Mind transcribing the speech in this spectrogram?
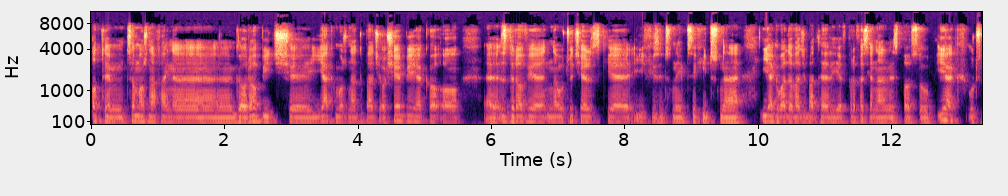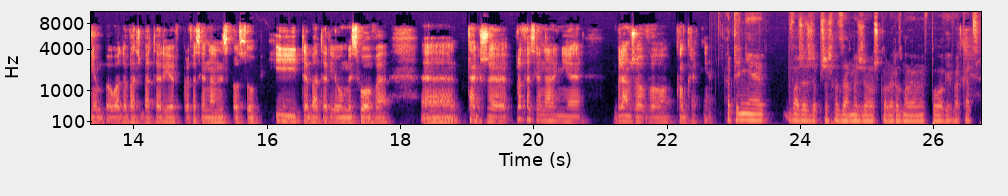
o tym, co można fajnego robić, e, jak można dbać o siebie, jako o e, zdrowie nauczycielskie i fizyczne, i psychiczne, i jak ładować baterie w profesjonalny sposób, i jak uczniom ładować baterie w profesjonalny sposób, i te baterie umysłowe. E, Także profesjonalnie, branżowo, konkretnie. A ty nie uważasz, że przesadzamy, że o szkole rozmawiamy w połowie wakacji?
